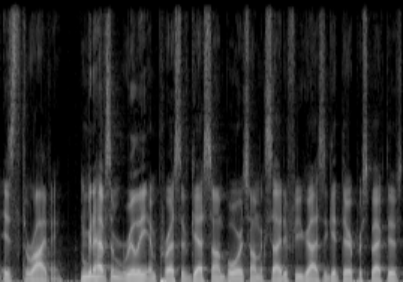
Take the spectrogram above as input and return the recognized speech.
is thriving. I'm going to have some really impressive guests on board, so I'm excited for you guys to get their perspectives.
